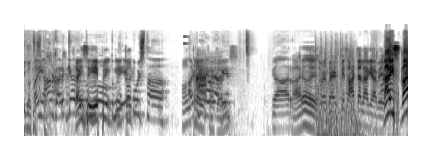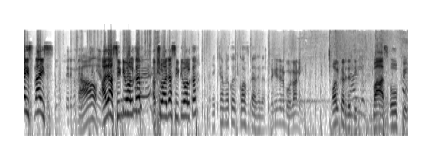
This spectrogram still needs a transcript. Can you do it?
I got भाई this. यहाँ. कर क्या रहे Guys, हो? ये तुम पे- तुम्हें ये ये का- पुश था। All था, मारे all आगे। guys. यार। अरे ओए। तुम्हें बैट के साथ चला गया बे। नाइस नाइस नाइस तेरे को मेरे आओ। आजा सिटी वॉल कर। अक्षु आजा सिटी वॉल कर। एक टाइम मेरे को एक और फुटा था इधर। किसी ने बोला नहीं। वॉल कर जल्दी बस ओपी।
